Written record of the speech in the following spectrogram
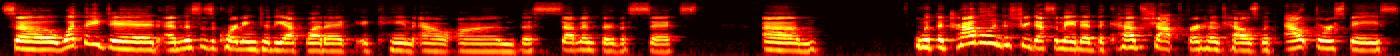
So what they did, and this is according to the Athletic, it came out on the seventh or the sixth. Um, with the travel industry decimated, the Cubs shopped for hotels with outdoor space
